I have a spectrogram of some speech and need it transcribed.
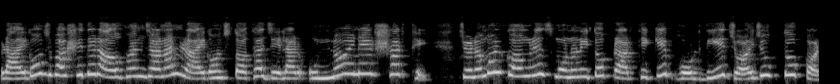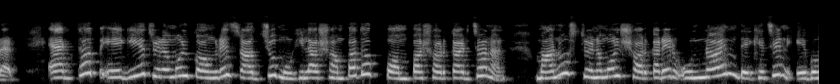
রায়গঞ্জবাসীদের আহ্বান জানান রায়গঞ্জ তথা জেলার উন্নয়নের স্বার্থে তৃণমূল কংগ্রেস মনোনীত প্রার্থীকে ভোট দিয়ে জয়যুক্ত করার এক ধাপ এগিয়ে তৃণমূল কংগ্রেস রাজ্য মহিলা সম্পাদক পম্পা সরকার জানান, মানুষ তৃণমূল সরকারের উন্নয়ন দেখেছেন এবং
